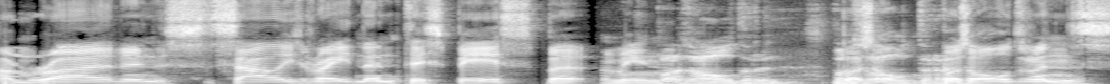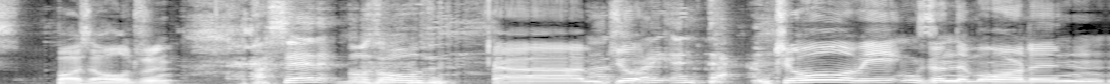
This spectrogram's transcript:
I'm riding in, Sally's riding into space, but I mean, Buzz Aldrin. Buzz, Buzz, Aldrin. Buzz Aldrin's Buzz Aldrin. I said it, Buzz Aldrin. Um, That's Jo- right, ain't it? Joel awakens in the morning.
